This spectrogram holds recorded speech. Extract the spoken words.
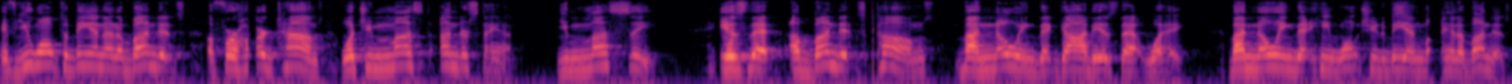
If you want to be in an abundance for hard times, what you must understand, you must see, is that abundance comes by knowing that God is that way by knowing that He wants you to be in, in abundance.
